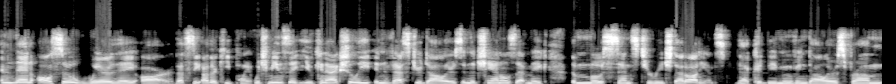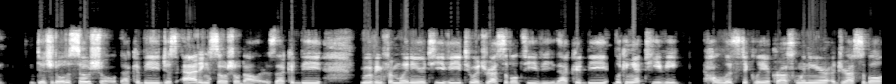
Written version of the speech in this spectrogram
and then also where they are. That's the other key point, which means that you can actually invest your dollars in the channels that make the most sense to reach that audience. That could be moving dollars from digital to social. That could be just adding social dollars. That could be moving from linear TV to addressable TV. That could be looking at TV holistically across linear, addressable,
